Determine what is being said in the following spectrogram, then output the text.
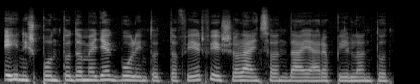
Én is pont oda megyek, bólintott a férfi, és a lány szandájára pillantott.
